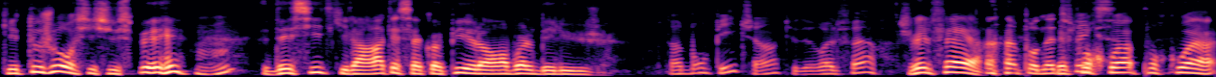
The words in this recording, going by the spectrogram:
qui est toujours aussi suspect, Mhm. décide qu'il a raté sa copie et leur envoie le déluge. C'est un bon pitch, hein tu devrais le faire. Je vais le faire. Pour Mais pourquoi, pourquoi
